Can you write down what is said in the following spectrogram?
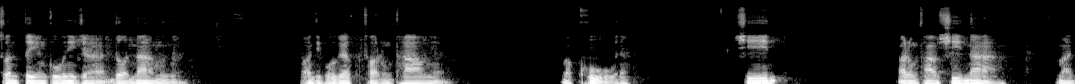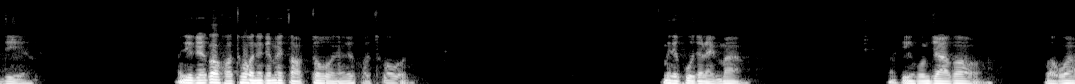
ส้นเตียงกูนี่จะโดนหน้ามึงตอนที่พูดแล้วถอดรองเท้าเนี่ย มาขู่นะชี้ เอารองเท้าชี้หน้ามาเดียมาเดียแกก็ขอโทษนะแกไม่ตอบโต้นะแกขอโทษ ไม่ได้พูดอะไรมากจริงผมยาวก็บอกว่า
